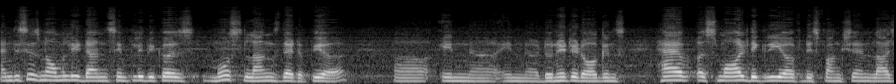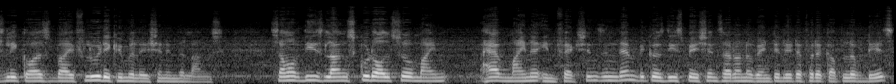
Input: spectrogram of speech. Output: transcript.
and this is normally done simply because most lungs that appear uh, in, uh, in uh, donated organs have a small degree of dysfunction largely caused by fluid accumulation in the lungs. Some of these lungs could also min have minor infections in them because these patients are on a ventilator for a couple of days.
